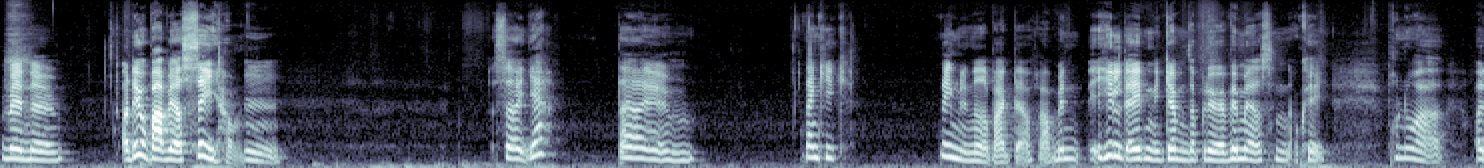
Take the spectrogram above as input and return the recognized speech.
Men, øh, og det er jo bare ved at se ham. Mm. Så ja, der, øh, den gik rimelig ned ad bakke derfra. Men hele dagen igennem, der blev jeg ved med at sådan, okay, prøv nu at, og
